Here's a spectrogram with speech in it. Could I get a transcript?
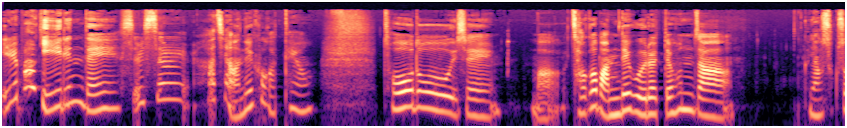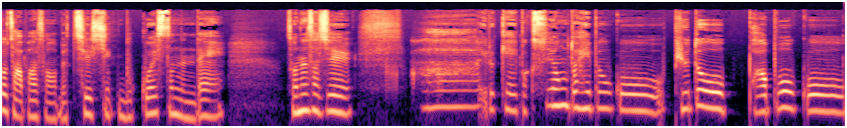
1박 2일인데 쓸쓸하지 않을 것 같아요. 저도 이제 막 작업 안 되고 이럴 때 혼자 그냥 숙소 잡아서 며칠씩 묵고 했었는데, 저는 사실, 아, 이렇게 막 수영도 해보고, 뷰도 봐보고,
